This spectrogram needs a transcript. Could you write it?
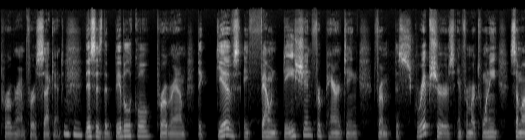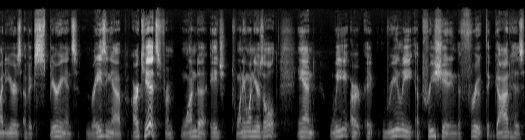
Program for a 2nd mm-hmm. This is the biblical program that gives a foundation for parenting from the scriptures and from our 20 some odd years of experience raising up our kids from 1 to age 21 years old. And we are uh, really appreciating the fruit that God has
